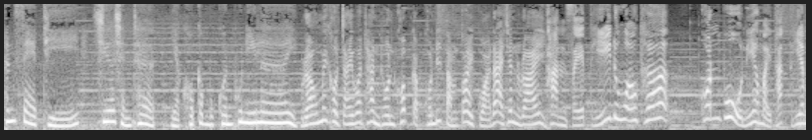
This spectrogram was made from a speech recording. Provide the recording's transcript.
ท่านเศรษฐี เชื่อฉันเถอะอย่าคบกับบุคคลผู้นี้เลย เราไม่เข้าใจว่าท่านทนคบกับคนที่ต่ำต้อยกว่าได้เช่นไร ท่านเศรษฐีดูเอาเถอะคนผู้นี้ไม่ทัดเทียม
